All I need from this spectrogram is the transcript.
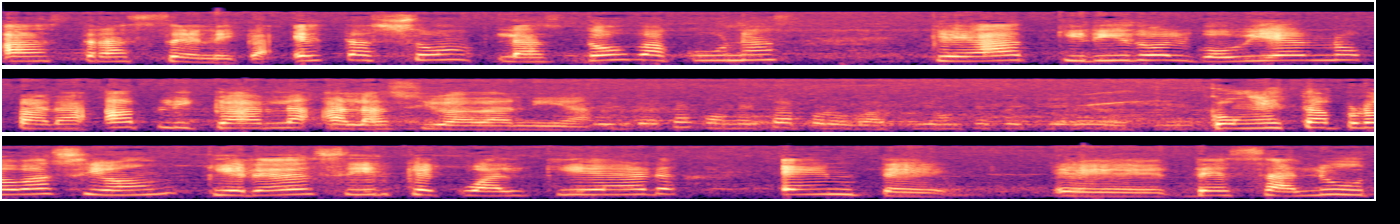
AstraZeneca. Estas son las dos vacunas que ha adquirido el gobierno para aplicarla a la ciudadanía. Entonces, con esta aprobación, ¿qué se quiere decir? Con esta aprobación quiere decir que cualquier ente eh, de salud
